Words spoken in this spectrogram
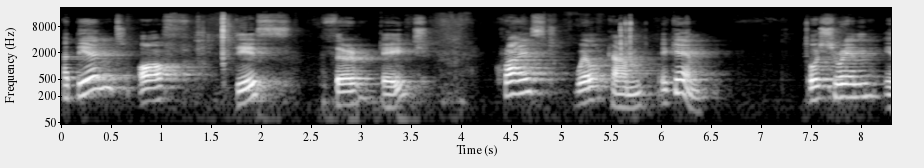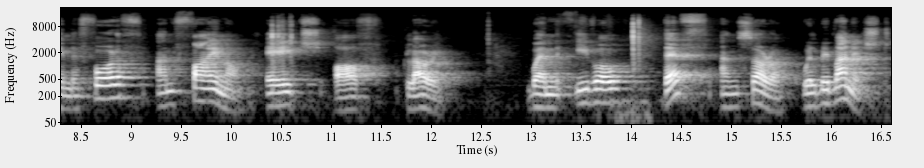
At the end of this third age, Christ will come again, ushering in the fourth and final age of glory, when evil, death, and sorrow will be banished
